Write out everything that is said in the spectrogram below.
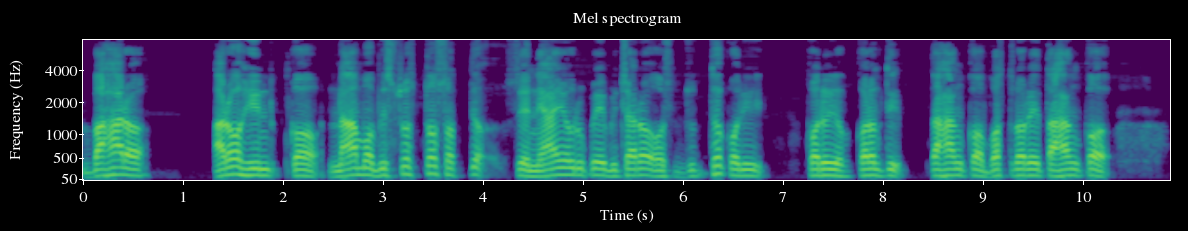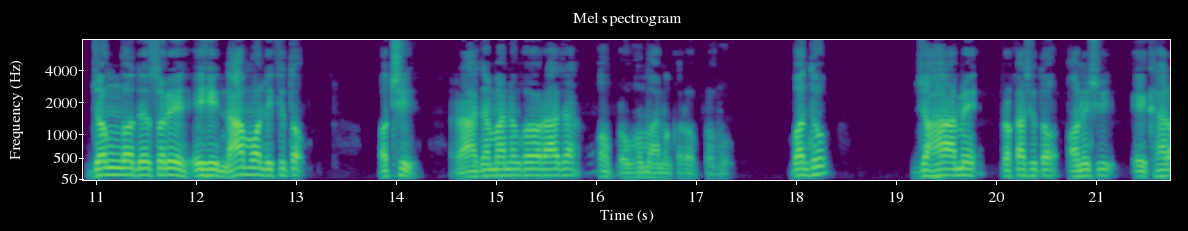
ବାହାର ଆରୋହୀଙ୍କ ନାମ ବିଶ୍ୱସ୍ତ ସତ୍ୟ। ସେ ନ୍ୟାୟ ରୂପେ ବିଚାର ଓ ଯୁଦ୍ଧ କରି କରନ୍ତି। ତାହାଙ୍କ ବସ୍ତ୍ରରେ ତାହାଙ୍କ ଜଙ୍ଗ ଦେଶରେ ଏହି ନାମ ଲିଖିତ ଅଛି। ରାଜାମାନଙ୍କର ରାଜା ଓ ପ୍ରଭୁମାନଙ୍କର ପ୍ରଭୁ। ବନ୍ଧୁ ଯାହା ଆମେ ପ୍ରକାଶିତ ଉଣେଇଶ ଏଗାର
